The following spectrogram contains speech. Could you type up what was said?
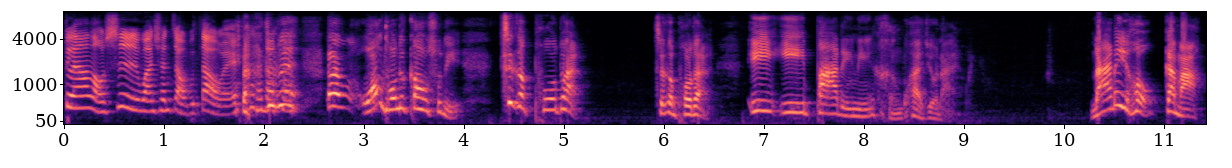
对啊，老是完全找不到哎，对不对？那王彤就告诉你，这个波段，这个波段一一八零零很快就来，来了以后干嘛？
